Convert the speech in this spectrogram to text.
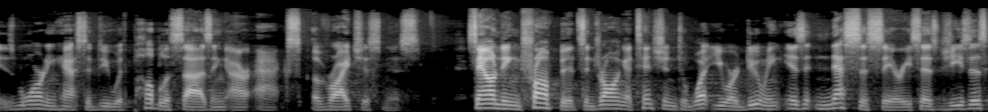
His warning has to do with publicizing our acts of righteousness. Sounding trumpets and drawing attention to what you are doing isn't necessary, says Jesus.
